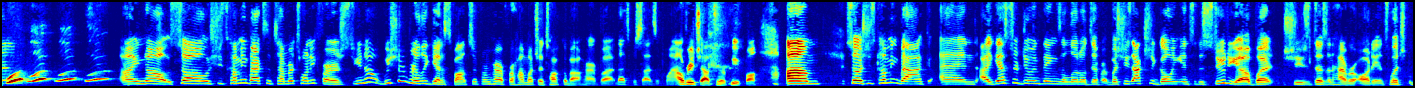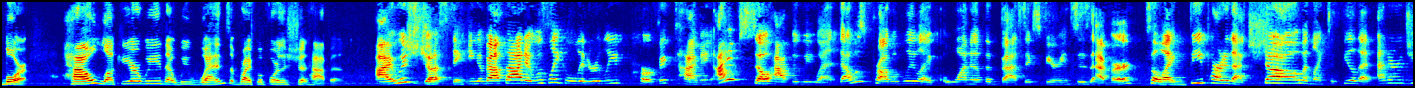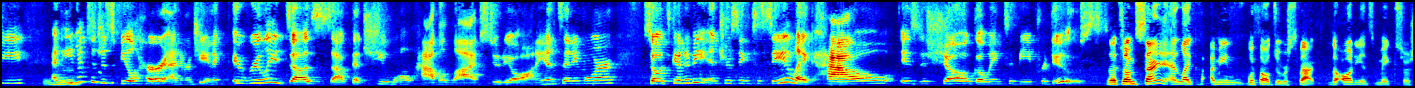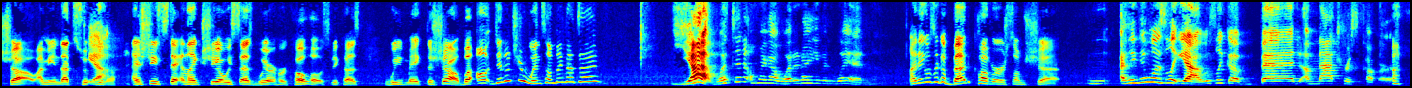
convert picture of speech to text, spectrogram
Whoop, whoop, whoop, whoop. I know. So she's coming back September 21st. You know, we should really get a sponsor from her for how much I talk about her, but that's besides the point. I'll reach out to her people. Um, so she's coming back, and I guess they're doing things a little different. But she's actually going into the studio, but she doesn't have her audience. Which, Laura, how lucky are we that we went right before this shit happened? I was just thinking about that. It was like literally perfect timing. I am so happy we went. That was probably like one of the best experiences ever to like Mhm. be part of that show and like to feel that energy and Mhm. even to just feel her energy. And it, it really does suck that she won't have a live studio audience anymore. So it's going to be interesting to see like how is the show going to be produced? That's what I'm saying. And like, I mean, with all due respect, the audience makes her show. I mean, that's who, Yeah. you know, and she's sta- and like she always says we're her co-hosts because we make the show. But uh, didn't you win something that day? Yeah, what did Oh my god, what did I even win? I think it was like a bed cover or some shit. I think it was like yeah, it was like a bed, a mattress cover.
